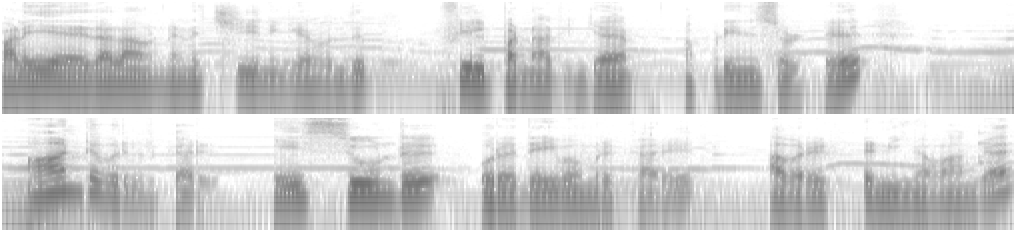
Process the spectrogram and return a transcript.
பழைய இதெல்லாம் நினச்சி நீங்கள் வந்து ஃபீல் பண்ணாதீங்க அப்படின்னு சொல்லிட்டு ஆண்டவர் இருக்காரு. ஏசுன்று ஒரு தெய்வம் இருக்காரு. அவர்கிட்ட நீங்கள் வாங்க.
